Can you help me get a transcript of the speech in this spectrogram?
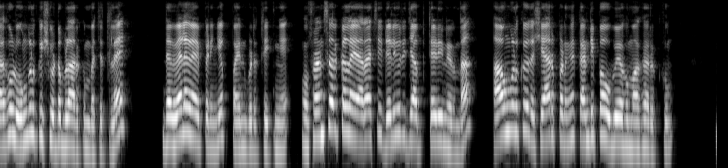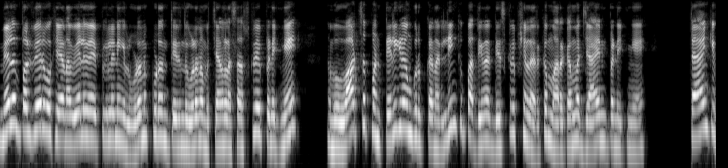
தகவல் உங்களுக்கு சூட்டபுளாக இருக்கும் பட்சத்தில் இந்த வேலைவாய்ப்பை நீங்கள் பயன்படுத்திக்கங்க. உங்கள் ஃப்ரெண்ட்ஸ் சர்க்கிளில் யாராச்சும் டெலிவரி ஜாப் தேடின்னு இருந்தால் அவங்களுக்கும் இதை ஷேர் பண்ணுங்கள் கண்டிப்பாக உபயோகமாக இருக்கும். மேலும் பல்வேறு வகையான வேலைவாய்ப்புகளை நீங்கள் உடனுக்குடன் தெரிந்து கூட நம்ம சேனலை சப்ஸ்கிரைப் பண்ணிக்கங்க. நம்ம வாட்ஸ்அப் அண்ட் டெலிகிராம் குரூப்க்கான லிங்க் பார்த்தீங்கன்னா, டிஸ்கிரிப்ஷனில் இருக்க மறக்காமல் ஜாயின் பண்ணிக்கங்க. தேங்க் யூ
